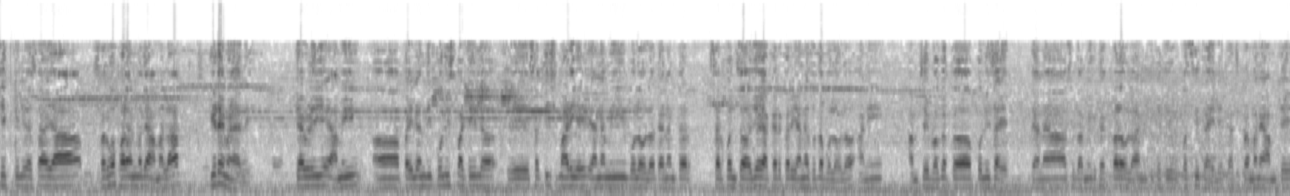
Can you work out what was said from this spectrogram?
चेक केली असता या सर्व फळांमध्ये आम्हाला किडे मिळाले. त्यावेळी आम्ही पहिल्यांदा पहिल्यांदी पोलीस पाटील हे सतीश माळी यांना मी बोलवलं. त्यानंतर सरपंच अजय आकेरकर यांना सुद्धा बोलवलं. आणि आमचे भगत पोलीस आहेत त्यांना सुद्धा मी ते कळवलं आणि तिथे ते उपस्थित राहिले. त्याचप्रमाणे आमचे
